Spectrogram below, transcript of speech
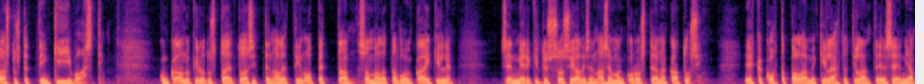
vastustettiin kiivaasti. Kun kaunokirjoitustaitoa sitten alettiin opettaa samalla tavoin kaikille, sen merkitys sosiaalisen aseman korostajana katosi. Ehkä kohta palaammekin lähtötilanteeseen ja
